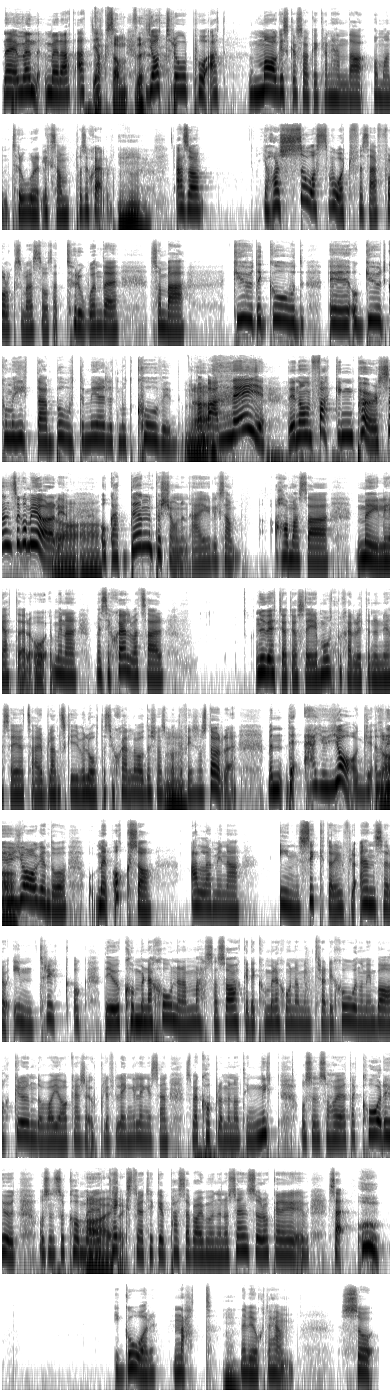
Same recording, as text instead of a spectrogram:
Nej men, men att, att jag, Tacksamt. jag tror på att magiska saker kan hända om man tror liksom på sig själv. Mm. Alltså, jag har så svårt för så folk som är så, så troende, som bara Gud är god eh, och Gud kommer hitta botemedlet mot covid. Ja. Man bara nej! Det är någon fucking person som kommer göra det. Ja, ja. Och att den personen är ju liksom, har massa möjligheter och jag menar med sig själv att så här, nu vet jag att jag säger emot mig själv lite nu när jag säger att så här, ibland skriver låtar sig själva och det känns som att det finns något större. Men det är ju jag. Alltså, Det är ju jag ändå. Men också alla mina insikter, influenser och intryck. Och det är ju kombinationen av massa saker. Det är kombinationen av min tradition och min bakgrund och vad jag kanske har upplevt länge, länge sedan som jag kopplar med någonting nytt. Och sen så har jag ett ackord i huvudet och sen så kommer Ja, det exakt. text som jag tycker passar bra i munnen och sen så råkar det så här, oh! Igår natt Mm. när vi åkte hem så,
